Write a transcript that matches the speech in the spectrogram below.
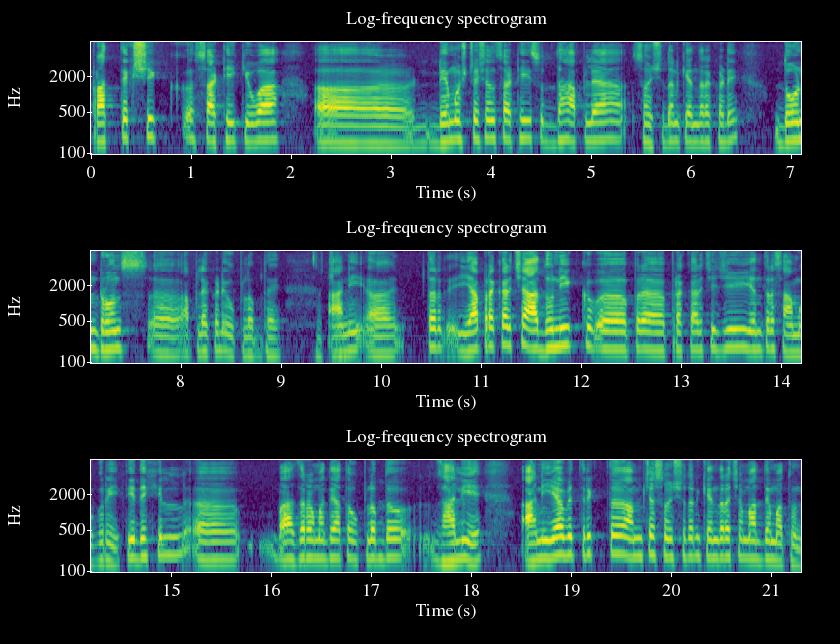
प्रात्यक्षिकसाठी किंवा डेमॉन्स्ट्रेशनसाठी सुद्धा आपल्या संशोधन केंद्राकडे दोन ड्रोन्स आपल्याकडे उपलब्ध आहे. आणि तर या प्रकारची आधुनिक प्र प्रकारची जी यंत्रसामुग्री ती देखील बाजारामध्ये आता उपलब्ध झाली आहे. आणि या व्यतिरिक्त आमच्या संशोधन केंद्राच्या माध्यमातून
